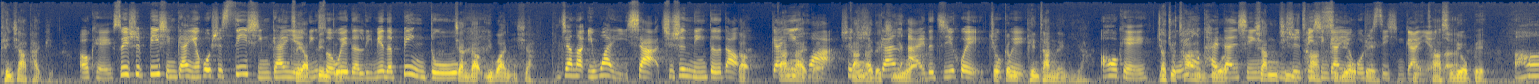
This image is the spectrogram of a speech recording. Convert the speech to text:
天下太平了。OK，所以是 B 型肝炎或是 C 型肝炎，您所谓的里面的病毒降到一万以下，降到一万以下，其实您得到肝硬化甚至是肝癌的机会就跟平常人一样。OK，就不用太担心你是 B 型肝炎或是 C 型肝炎差十六倍。哦，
